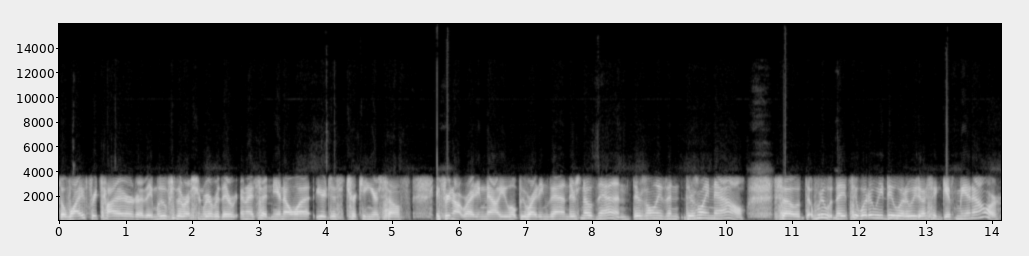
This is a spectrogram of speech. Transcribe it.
the wife retired or they moved to the Russian River, there, and I said, you know what, you're just tricking yourself. If you're not writing now, you won't be writing then. There's no then. There's only then. There's only now. So what do they'd say? What do we do? What do we do? I said, give me an hour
